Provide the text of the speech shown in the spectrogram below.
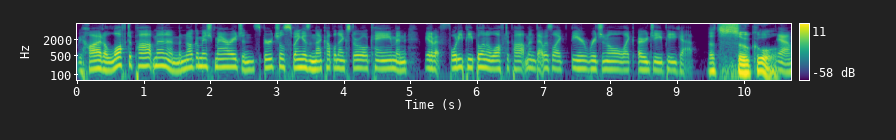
we hired a loft apartment, and monogamish marriage, and spiritual swingers, and that couple next door all came, and we had about 40 people in a loft apartment. That was like the original like OG PCAP. That's so cool. Yeah.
